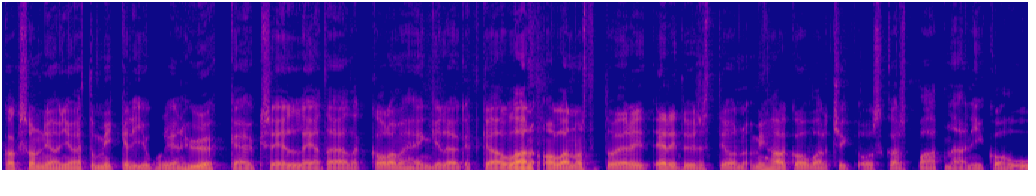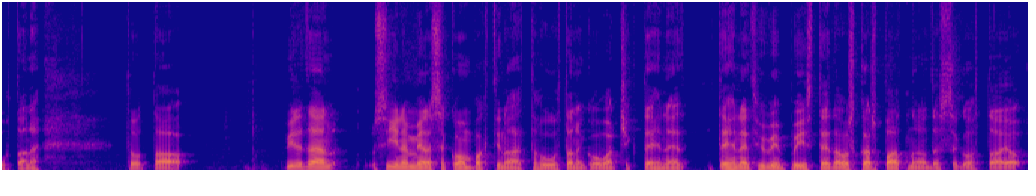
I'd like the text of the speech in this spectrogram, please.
kaksi sonnia on jaettu Mikkelin Jukurien hyökkäykselle ja täältä kolme henkilöä, ketkä ollaan, ollaan nostettu eri, erityisesti on Mihal Kovarczyk, Oskar Spatna ja Niko Huhtanen. Tota, pidetään siinä mielessä kompaktina, että Huhtanen Kovarczyk tehneet, tehneet hyvin pisteitä. Oskar Spatna on tässä kohtaa jo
